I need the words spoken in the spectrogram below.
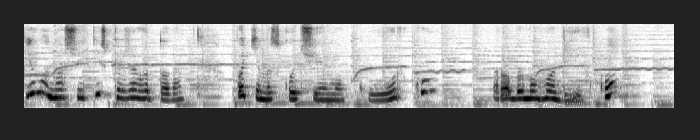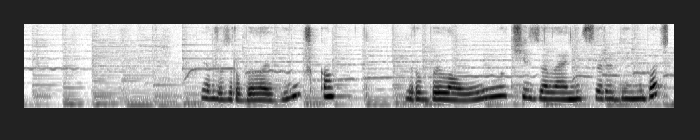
Тіло нашої кішки вже готове. Потім ми скочуємо кульку, робимо голівку. Я вже зробила і вушка, зробила очі зелені всередині, бачите?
